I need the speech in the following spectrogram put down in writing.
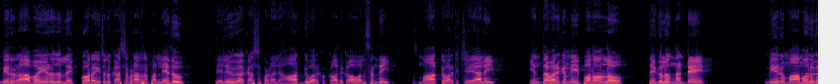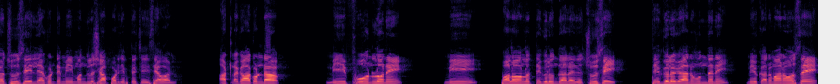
మీరు రాబోయే రోజుల్లో ఎక్కువ రైతులు కష్టపడాల్సిన పని లేదు. తెలివిగా కష్టపడాలి. హార్డ్ వర్క్ కాదు కావాల్సింది స్మార్ట్ వర్క్ చేయాలి. ఇంతవరకు మీ పొలంలో తెగులు ఉందంటే మీరు మామూలుగా చూసి లేకుంటే మీ మందుల షాప్ కూడా చెప్తే చేసేవాళ్ళు. అట్లా కాకుండా మీ ఫోన్లోనే మీ పొలంలో తెగులుందా లేదో చూసి తెగులుగాని ఉందని మీకు అనుమానం వస్తే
